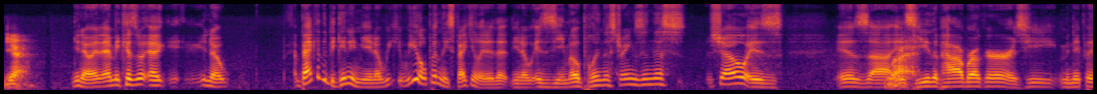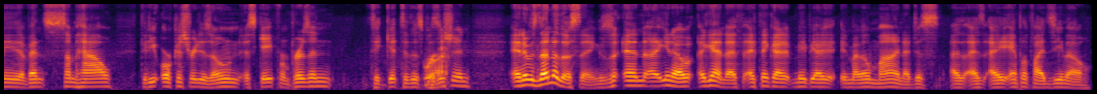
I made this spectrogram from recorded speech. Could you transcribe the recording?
Yeah. You know, and, and because uh, you know, back at the beginning, you know, we we openly speculated that you know is Zemo pulling the strings in this show? Is is uh, is he the power broker? Or is he manipulating events somehow? Did he orchestrate his own escape from prison? To get to this Right. position, and it was none of those things. And uh, you know, again, I, th- I think I maybe I, in my own mind, I just I, I, I amplified Zemo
